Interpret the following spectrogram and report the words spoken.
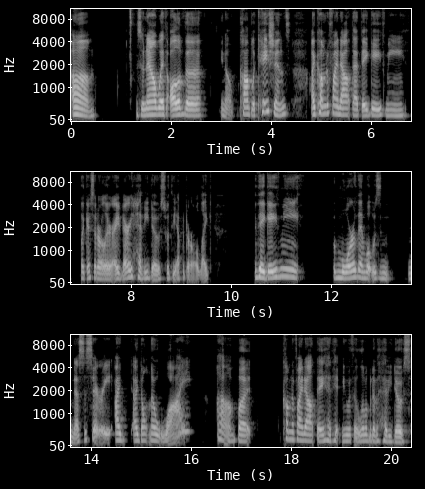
um so now with all of the, you know, complications, I come to find out that they gave me, like I said earlier, a very heavy dose with the epidural. Like they gave me more than what was necessary. I I don't know why. Um, but come to find out they had hit me with a little bit of a heavy dose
